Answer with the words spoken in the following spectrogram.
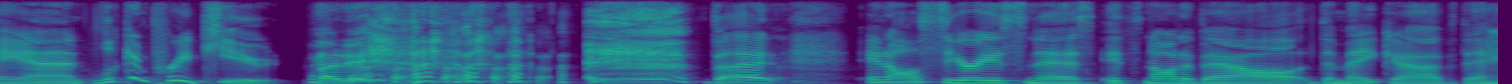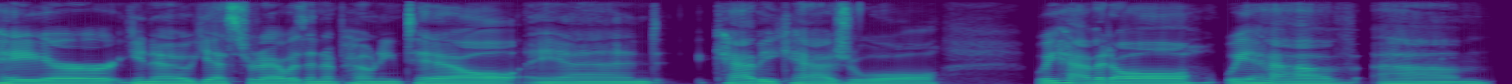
and looking pretty cute. But it, but in all seriousness, it's not about the makeup, the hair. You know, yesterday I was in a ponytail and CAbi casual. We have it all. We have um,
